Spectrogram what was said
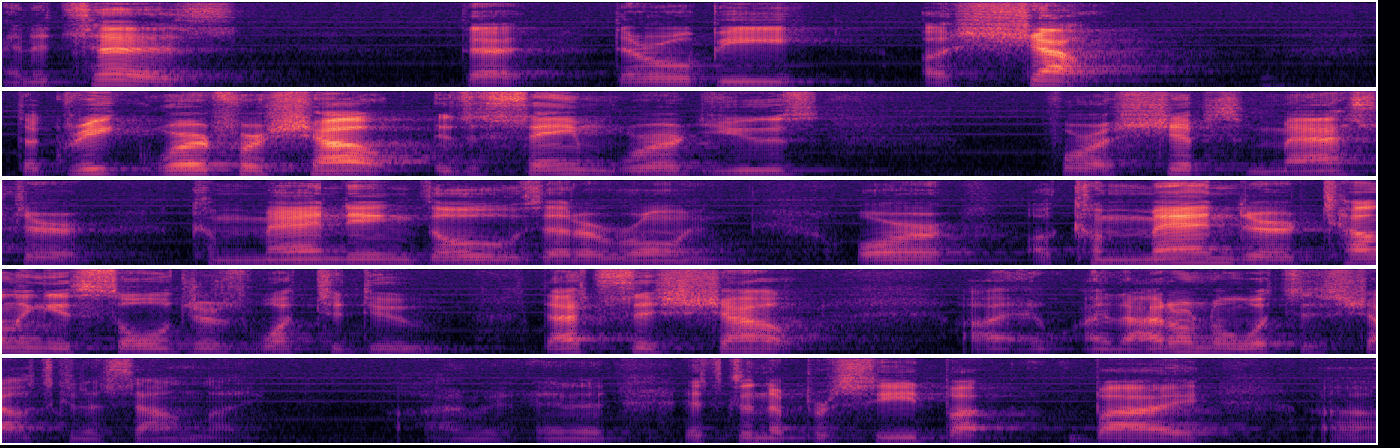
And it says that there will be a shout. The Greek word for shout is the same word used for a ship's master commanding those that are rowing, or a commander telling his soldiers what to do. That's this shout. I, and I don't know what this shout's going to sound like. I mean, and it's going to proceed by, by uh,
